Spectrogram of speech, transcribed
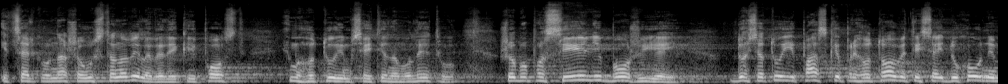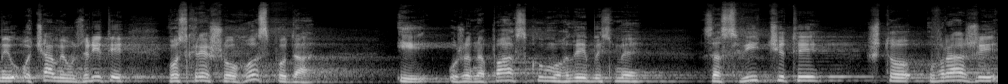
І церква наша установила Великий пост, і ми готуємося йти на молитву, щоб по силі Божої до святої Пасхи приготуватися і духовними очами узріти Воскресшого Господа. І уже на Пасху могли би ми засвідчити, що вражі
